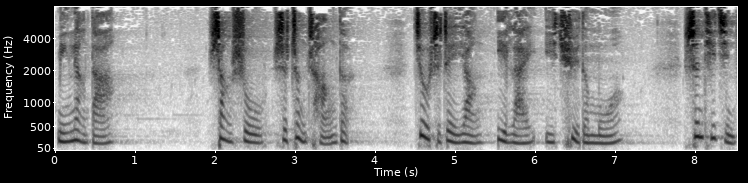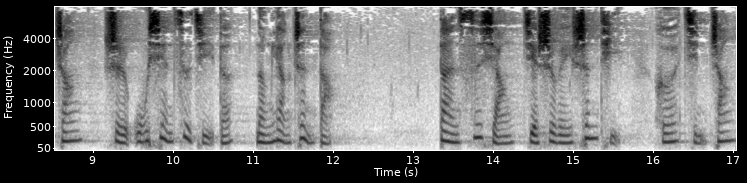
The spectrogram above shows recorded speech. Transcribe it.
明亮答：上述是正常的，就是这样一来一去的磨。身体紧张是无限自己的能量震荡，但思想解释为身体和紧张。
